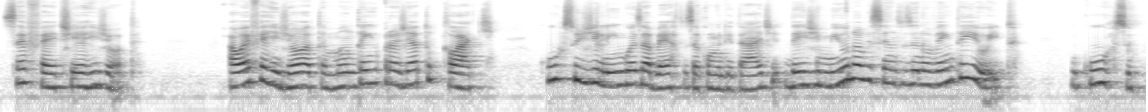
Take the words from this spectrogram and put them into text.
Cefet-RJ. A UFRJ mantém o projeto CLAC, Cursos de Línguas Abertos à Comunidade, desde 1998. O curso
